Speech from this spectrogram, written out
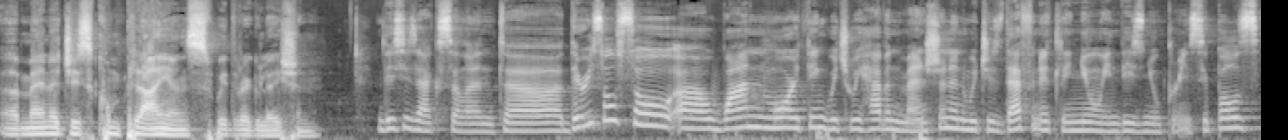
Uh, manages compliance with regulation. This is excellent. Uh, there is also uh, one more thing which we haven't mentioned and which is definitely new in these new principles,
